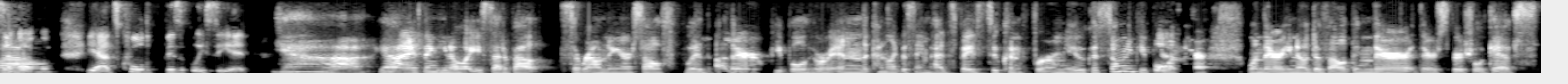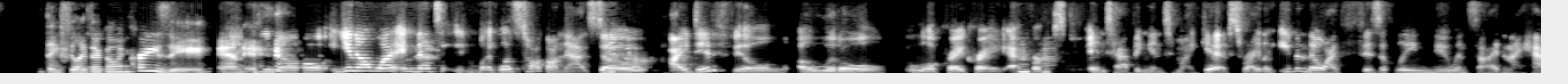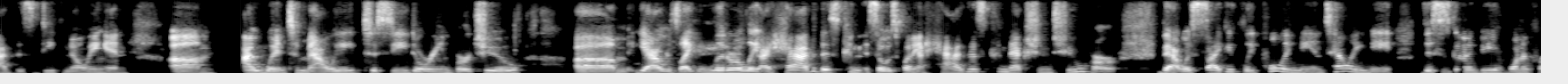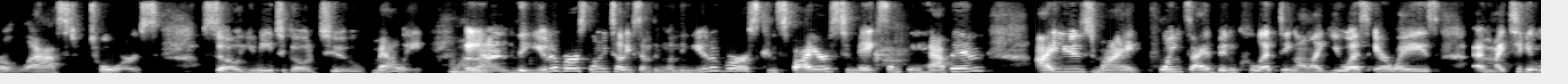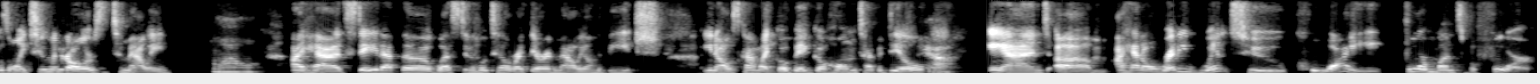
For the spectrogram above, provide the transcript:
wow. yeah, it's cool to physically see it. Yeah. Yeah. I think, you know, what you said about surrounding yourself with mm-hmm. other people who are in the kind of like the same headspace to confirm you. Cause so many people yes. when they're, when they're, you know, developing their, their spiritual gifts, they feel like they're going crazy. And, you know, you know what? And that's like, let's talk on that. So yeah. I did feel a little little cray cray at mm-hmm. first in tapping into my gifts, right? Like even though I physically knew inside and I had this deep knowing and um I went to Maui to see Doreen Virtue um yeah it was like literally i had this con- so it was funny i had this connection to her that was psychically pulling me and telling me this is going to be one of her last tours so you need to go to maui wow. and the universe let me tell you something when the universe conspires to make something happen i used my points i had been collecting on like us airways and my ticket was only $200 to maui Wow. I had stayed at the Westin Hotel right there in Maui on the beach. You know, I was kind of like go big, go home type of deal. Yeah. And um, I had already went to Kauai four months before.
